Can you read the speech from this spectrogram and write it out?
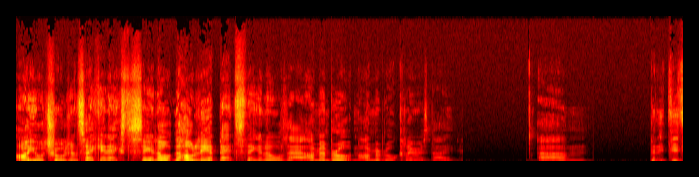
are your children taking ecstasy and all the whole Leah Betts thing and all that. I remember. All, I remember all clear as day. Um, but it did,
